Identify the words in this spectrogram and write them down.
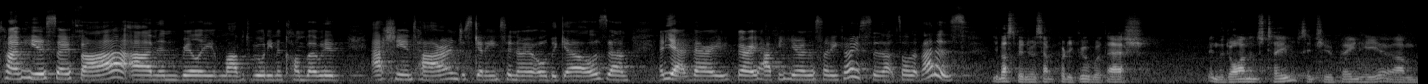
time here so far um, and really loved building a combo with Ashlee and Tara and just getting to know all the girls. Um, and yeah, very, very happy here on the sunny coast, so that's all that matters. You must have been doing something pretty good with Ash in the Diamonds team since you've been here. Um,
